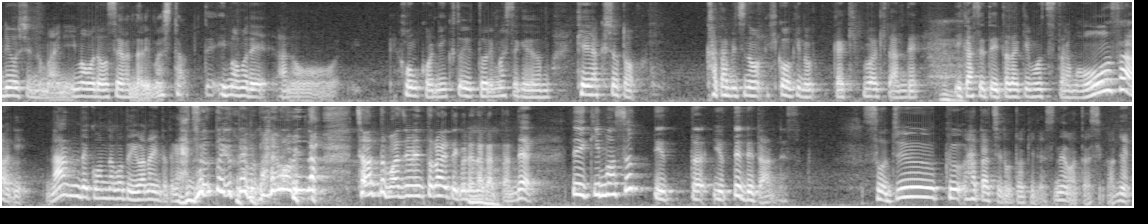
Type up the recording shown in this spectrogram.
両親の前に今までお世話になりましたって今まであの香港に行くと言っておりましたけれども契約書と片道の飛行機の切符が来たんで行かせていただきますっつったらもう大騒ぎ。なんでこんなこと言わないんだとか ずっと言っても誰もみんなちゃんと真面目に捉えてくれなかったんでで行きますって言った言って出たんです。そう1920歳の時ですね私がね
